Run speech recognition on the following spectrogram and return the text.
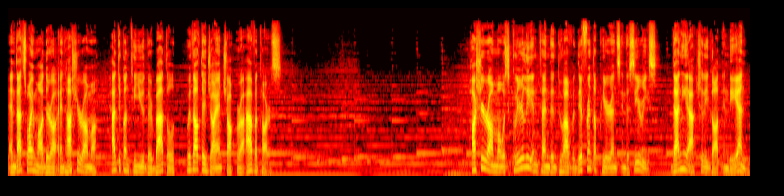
and that's why Madara and Hashirama had to continue their battle without their giant chakra avatars. Hashirama was clearly intended to have a different appearance in the series than he actually got in the end.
